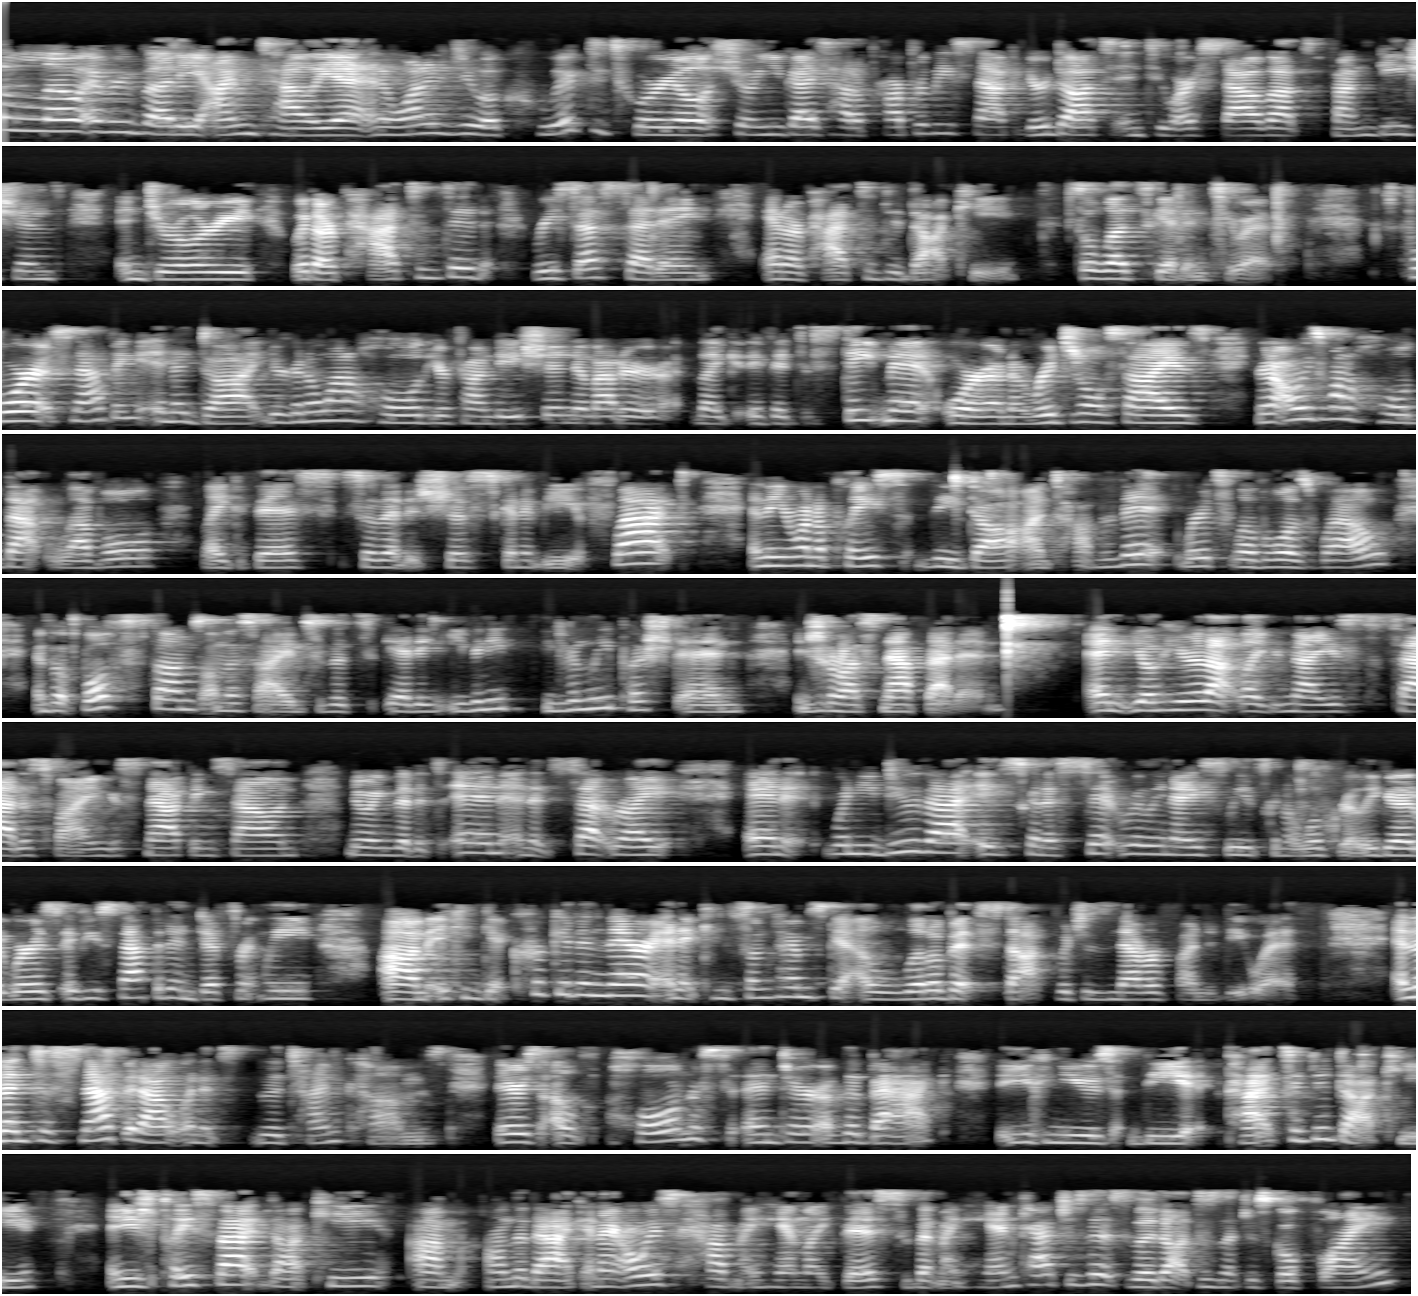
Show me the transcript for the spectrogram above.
Hello everybody, I'm Talia and I wanted to do a quick tutorial showing you guys how to properly snap your dots into our Style Dots foundations and jewelry with our patented recess setting and our patented dot key. So let's get into it. For snapping in a dot, you're going to want to hold your foundation no matter like if it's a statement or an original size. You're going to always want to hold that level like this so that it's just going to be flat. And then you want to place the dot on top of it where it's level as well and put both thumbs on the side so that it's getting evenly, evenly pushed in. And you're just going to snap that in and you'll hear that like nice satisfying snapping sound knowing that it's in and it's set right. And when you do that it's going to sit really nicely it's going to look really good. Whereas if you snap it in differently um, it can get crooked in there and it can sometimes get a little bit stuck which is never fun to deal with. And then to snap it out when it's the time comes there's a hole in the center of the back that you can use the patented dot key and you just place that dot key um, on the back. And I always have my hand like this so that my hand catches it so the dot doesn't just go flying.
